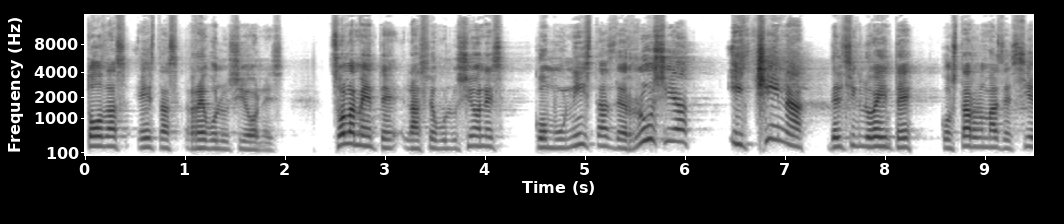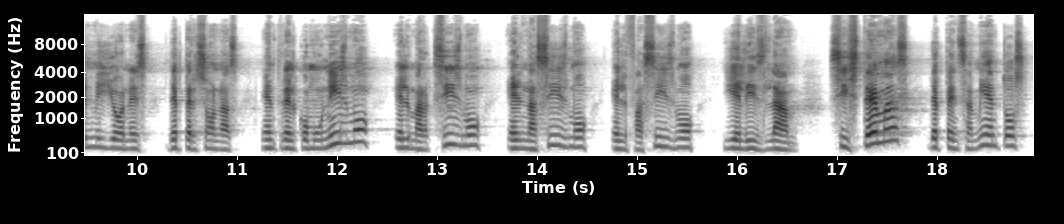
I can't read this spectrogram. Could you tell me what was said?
todas estas revoluciones. Solamente las revoluciones comunistas de Rusia y China del siglo XX costaron más de 100 millones de personas entre el comunismo, el marxismo, el nazismo, el fascismo y el islam. Sistemas de pensamientos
